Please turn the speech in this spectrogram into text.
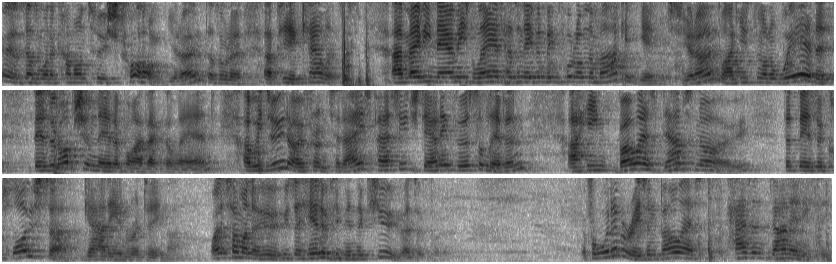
Know, doesn't want to come on too strong, you know, doesn't want to appear callous. Uh, maybe Naomi's land hasn't even been put on the market yet, you know, like he's not aware that there's an option there to buy back the land. Uh, we do know from today's passage, down in verse 11, uh, he, Boaz does know that there's a closer guardian redeemer, right? Someone who, who's ahead of him in the queue, as it were. For whatever reason, Boaz hasn't done anything.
